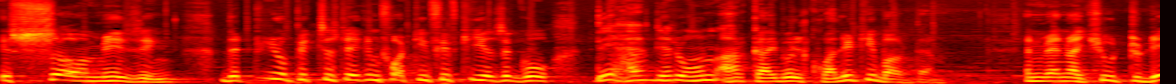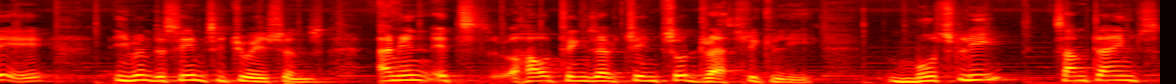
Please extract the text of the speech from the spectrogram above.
is so amazing that you know pictures taken 40, 50 years ago, they have their own archival quality about them. And when I shoot today, even the same situations, I mean, it's how things have changed so drastically. Mostly, sometimes,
